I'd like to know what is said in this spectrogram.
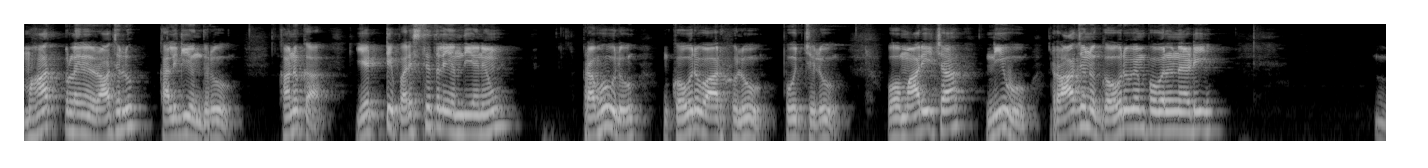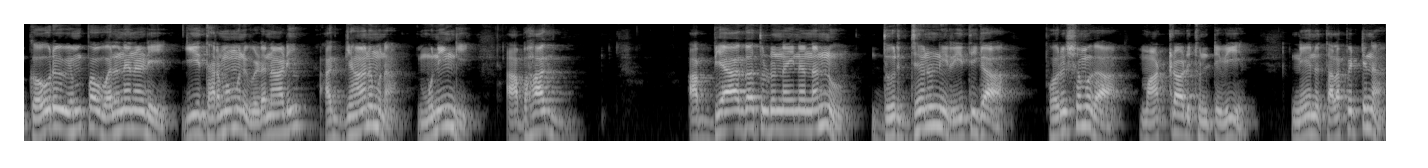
మహాత్ములైన రాజులు కలిగియుందురు. కనుక ఎట్టి పరిస్థితుల ఎందియను ప్రభువులు గౌరవార్హులు పూజ్యులు. ఓ మారీచా నీవు రాజును గౌరవింపవలనడి గౌరవింపవలనడి ఈ ధర్మమును విడనాడి అజ్ఞానమున మునింగి అభాగ్ అభ్యాగతుడునైన నన్ను దుర్జనుని రీతిగా పరుషముగా మాట్లాడుచుంటివి. నేను తలపెట్టిన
